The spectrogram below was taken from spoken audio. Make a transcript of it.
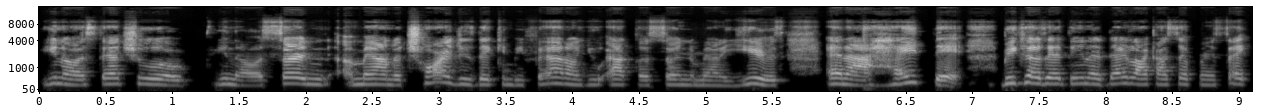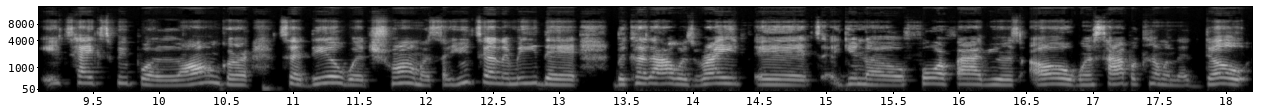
you know, a statue of you know a certain amount of charges that can be found on you after a certain amount of years, and I hate that because at the end of the day, like I said, for sake, it takes people longer to deal with trauma. So you telling me that because I was raped at you know four or five years old, once I become an adult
